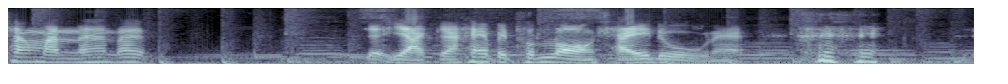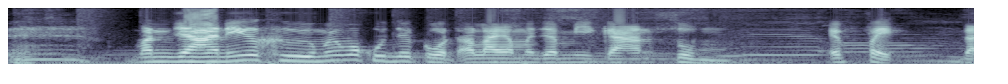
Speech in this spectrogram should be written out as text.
ช่างมันนะได้จะอยากจะให้ไปทดลองใช้ดูนะมันยานี้ก็คือไม่ว่าคุณจะกดอะไรมันจะมีการสุ่มเอฟเฟกต์ใด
